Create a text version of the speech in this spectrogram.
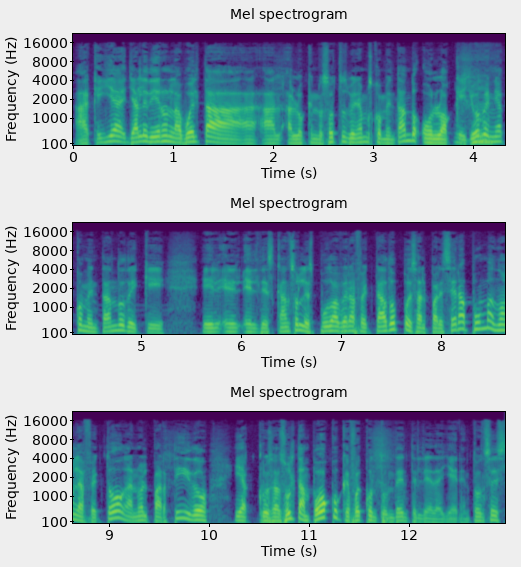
aquí ya, ya le dieron la vuelta a, a- a lo que nosotros veníamos comentando o lo que yo venía comentando de que el, el- el descanso les pudo haber afectado. Pues al parecer a Pumas no le afectó, ganó el partido y a Cruz Azul tampoco, que fue contundente el día de ayer. Entonces,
